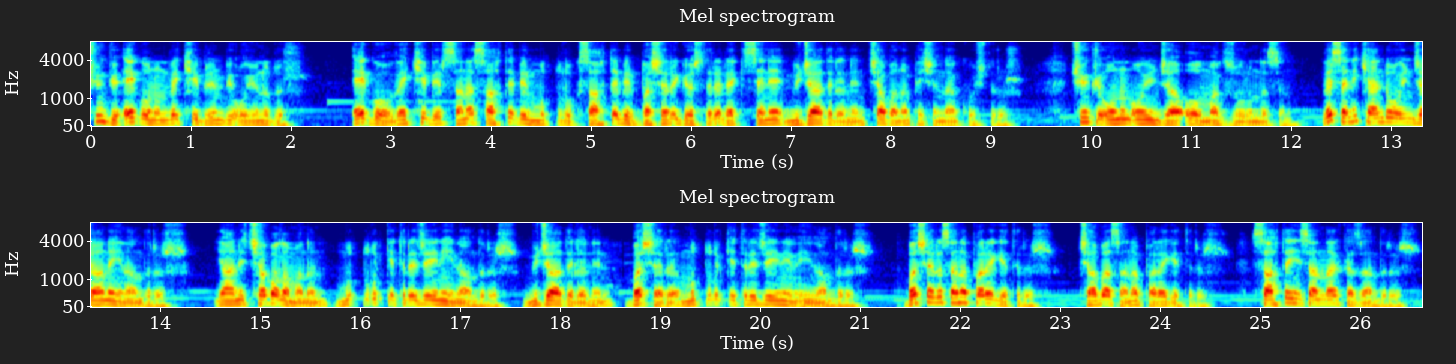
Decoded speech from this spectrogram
Çünkü egonun ve kibrin bir oyunudur. Ego ve kibir sana sahte bir mutluluk, sahte bir başarı göstererek seni mücadelenin, çabanın peşinden koşturur. Çünkü onun oyuncağı olmak zorundasın. Ve seni kendi oyuncağına inandırır. Yani çabalamanın mutluluk getireceğine inandırır. Mücadelenin, başarı, mutluluk getireceğine inandırır. Başarı sana para getirir. Çaba sana para getirir. Sahte insanlar kazandırır.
